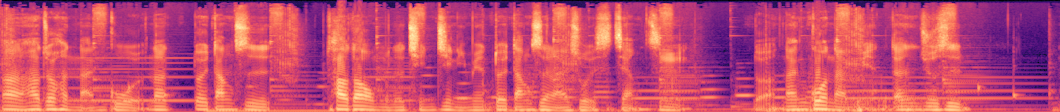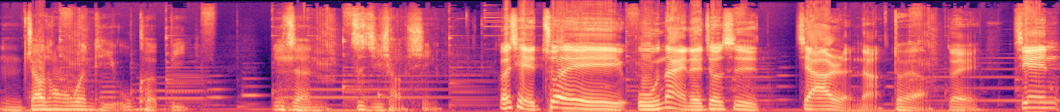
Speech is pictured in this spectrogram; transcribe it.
那他就很难过了。那对当事套到我们的情境里面，对当事人来说也是这样子，嗯，对吧、难过难免，但是就是嗯，交通问题无可避，你只能自己小心。而且最无奈的就是家人啊，对啊，对，今天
